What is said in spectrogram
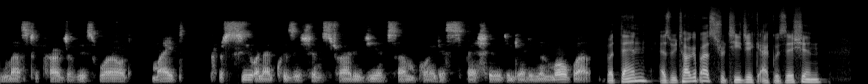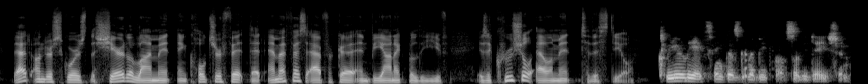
MasterCards of this world, might pursue an acquisition strategy at some point, especially to get in on mobile. But then, as we talk about strategic acquisition, that underscores the shared alignment and culture fit that MFS Africa and Beyonic believe is a crucial element to this deal. Clearly, I think there's going to be consolidation.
